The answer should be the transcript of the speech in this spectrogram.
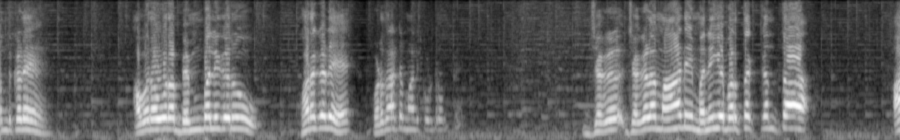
ಒಂದು ಕಡೆ ಅವರವರ ಬೆಂಬಲಿಗರು ಹೊರಗಡೆ ಹೊಡೆದಾಟ ಮಾಡಿಕೊಂಡ್ರಂತೆ ಜಗ, ಜಗಳ ಮಾಡಿ ಮನೆಗೆ ಬರ್ತಕ್ಕಂಥ ಆ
